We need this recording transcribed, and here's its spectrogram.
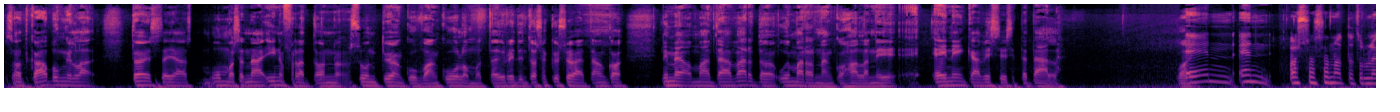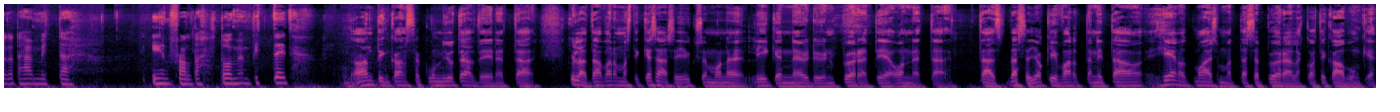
Sä oot kaupungilla töissä ja muun muassa nämä infrat on sun työnkuvaan kuullut, mutta yritin tuossa kysyä, että onko nimenomaan tämä Värtö Uimarannan kohdalla, niin ei niinkään vissiin sitten täällä? Vai? En, en osaa sanoa, että tuleeko tähän mitään infralta toimenpiteitä. Antin kanssa kun juteltiin, että kyllä tämä varmasti kesäsi yksi semmoinen liikennöydyin pyörätie on, että tässä jokivartta, niin tämä on hienot maisemat tässä pyöräillä kohti kaupunkia.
